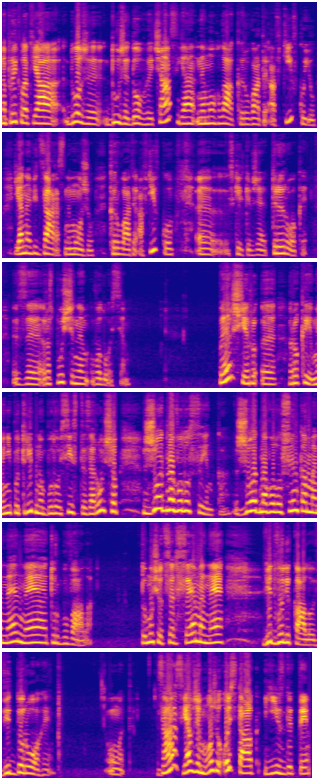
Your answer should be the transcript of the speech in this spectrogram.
Наприклад, я дуже дуже довгий час я не могла керувати автівкою. Я навіть зараз не можу керувати автівкою, е, скільки вже три роки з розпущеним волоссям. Перші е, роки мені потрібно було сісти за руль, щоб жодна волосинка, жодна волосинка мене не турбувала, тому що це все мене відволікало від дороги. От зараз я вже можу ось так їздити.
